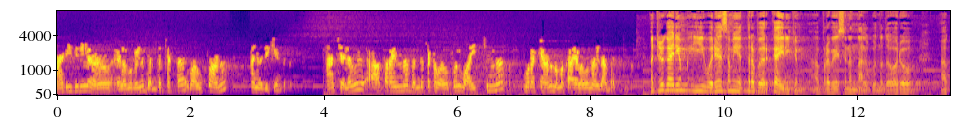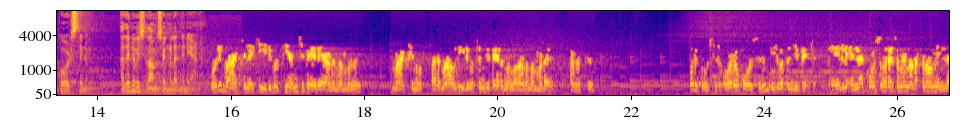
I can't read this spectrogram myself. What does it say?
ആ രീതിയിലുള്ള ഇളവ്- ഇളവുകൾ ബന്ധപ്പെട്ട വകുപ്പാണ് അനുവദിക്കേണ്ടത്. ആ ചെലവ് ആ പറയുന്ന ബന്ധപ്പെട്ട വകുപ്പുകൾ വഹിക്കുന്ന മുറയ്ക്കാണ് നമുക്ക് ആ ഇളവ് നൽകാൻ പറ്റുന്നത്. മറ്റൊരു കാര്യം ഈ ഒരേ സമയം എത്ര പേർക്കായിരിക്കും പ്രവേശനം നൽകുന്നത് ഓരോ കോഴ്സിനും? അതിന്റെ വിശദാംശങ്ങൾ എങ്ങനെയാണ്? ഒരു ബാച്ചിലേക്ക് ഇരുപത്തിയഞ്ച് പേരെയാണ് നമ്മൾ മാക്സിമം പരമാവധി ഇരുപത്തിയഞ്ച് പേരെന്നുള്ളതാണ് നമ്മുടെ കണക്ക്. ഒരു കോഴ്സിന് ഓരോ കോഴ്സിനും ഇരുപത്തഞ്ച് പേര്. എല്ലാ- കോഴ്സും ഒരേ സമയം നടക്കണമെന്നില്ല.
